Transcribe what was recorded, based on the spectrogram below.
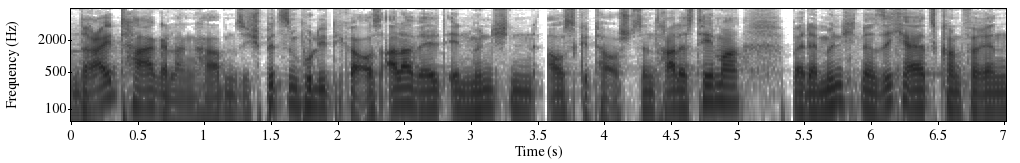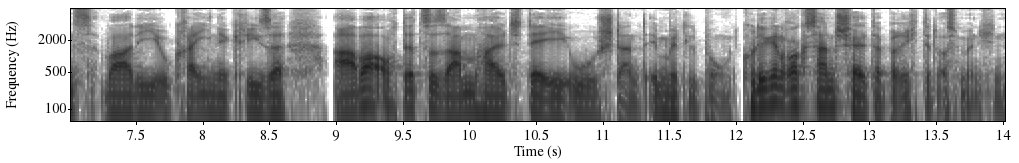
Drei Tage lang haben sich Spitzenpolitiker aus aller Welt in München ausgetauscht. Zentrales Thema bei der Münchner Sicherheitskonferenz war die Ukraine-Krise, aber auch der Zusammenhalt der EU stand im Mittelpunkt. Kollegin Roxanne Schelter berichtet aus München.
